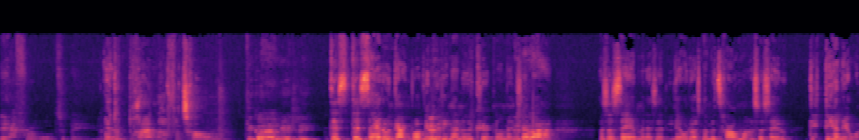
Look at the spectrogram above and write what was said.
Ja, for et år tilbage. Ja. Og du brænder for traumer. Det gør jeg virkelig. Det, det sagde du en gang, hvor vi Ja. mødte hinanden ude i køkkenet, mens Ja, jeg var her. Og så sagde jeg, men altså, laver du også noget med traumer? Og så sagde du, det er det, jeg laver.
